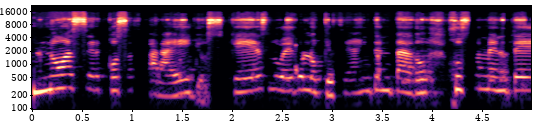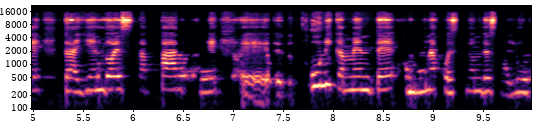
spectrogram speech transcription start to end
no hacer cosas para ellos, que es luego lo que se ha intentado justamente trayendo esta parte eh, únicamente como una cuestión de salud.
